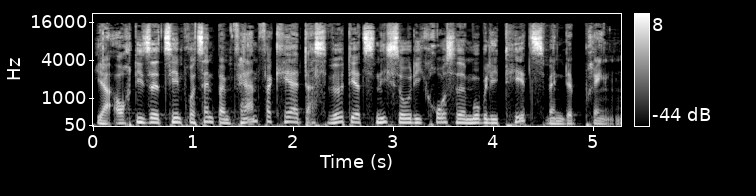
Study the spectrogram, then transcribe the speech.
ja, auch diese 10 Prozent beim Fernverkehr, das wird jetzt nicht so die große Mobilitätswende bringen.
